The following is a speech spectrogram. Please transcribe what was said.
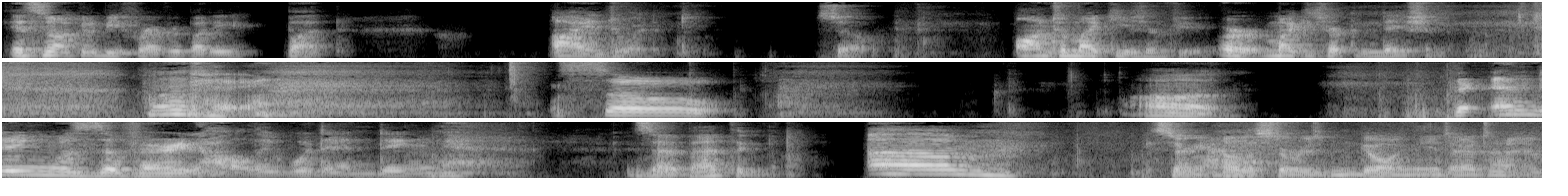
it's not going to be for everybody. But I enjoyed it. So, on to Mikey's review or Mikey's recommendation. Okay. So, uh, the ending was a very Hollywood ending. Is that a bad thing though? Um, Considering how the story's been going the entire time,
